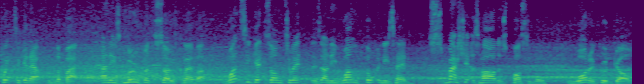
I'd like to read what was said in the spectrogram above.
quick to get out from the back, and his movement's so clever. Once he gets onto it, there's only one thought in his head. Smash it as hard as possible. What a good goal.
